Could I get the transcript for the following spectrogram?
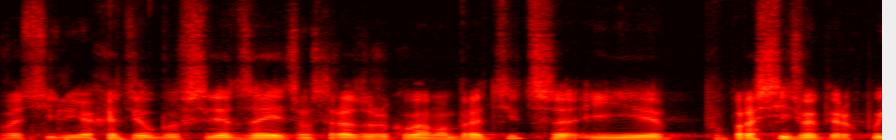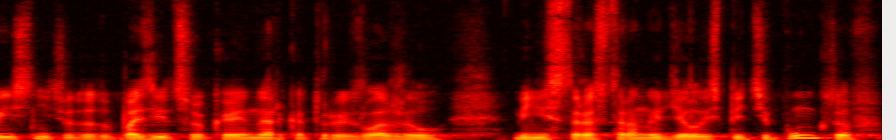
Василий, я хотел бы вслед за этим сразу же к вам обратиться и попросить, во-первых, пояснить вот эту позицию КНР, которую изложил министр иностранных дел из пяти пунктов.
